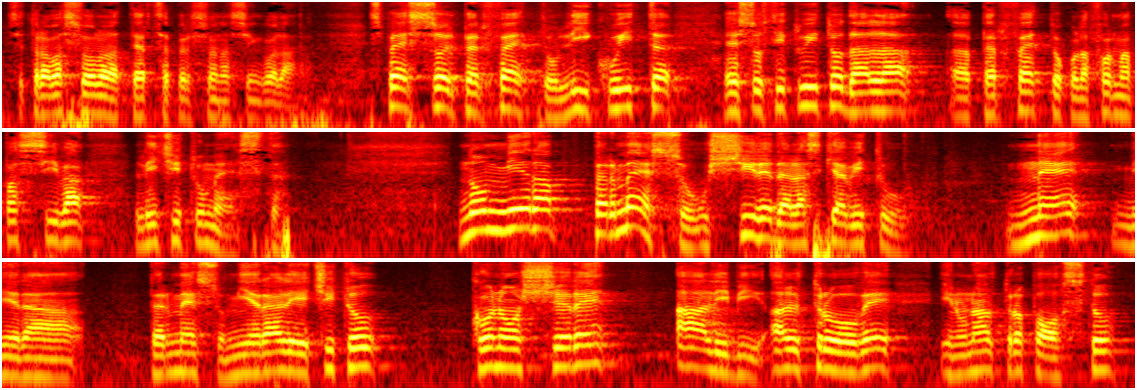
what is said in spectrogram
si trova solo la terza persona singolare. Spesso il perfetto liquid è sostituito dal uh, perfetto con la forma passiva licitum est. Non mi era permesso uscire dalla schiavitù, né mi era permesso, mi era lecito conoscere alibi altrove, in un altro posto,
